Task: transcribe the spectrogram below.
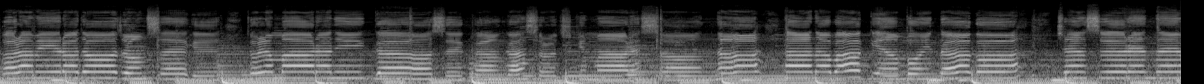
바람이라도 좀 세게 돌려 말하니까 어색한가 솔직히 말했어 너 하나밖에 안 보인다고. 찬스를 내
